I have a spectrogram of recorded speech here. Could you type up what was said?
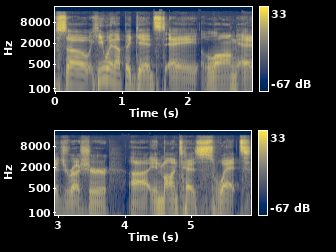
So he went up against a long edge rusher uh, in Montez Sweat.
